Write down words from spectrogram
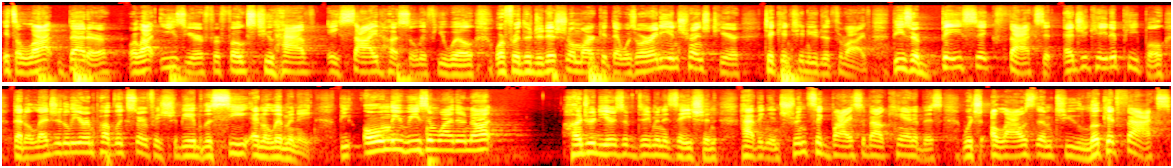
it's a lot better or a lot easier for folks to have a side hustle, if you will, or for the traditional market that was already entrenched here to continue to thrive. These are basic facts that educated people that allegedly are in public service should be able to see and eliminate. The only reason why they're not 100 years of demonization, having intrinsic bias about cannabis, which allows them to look at facts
